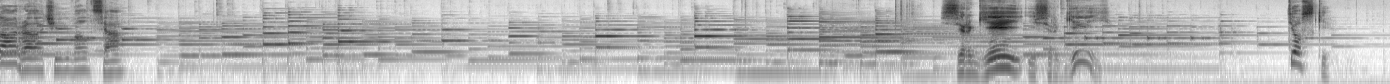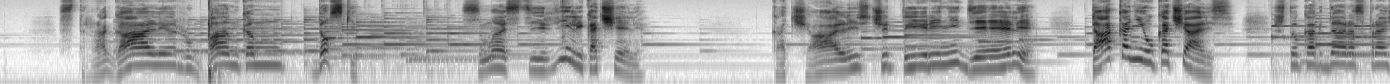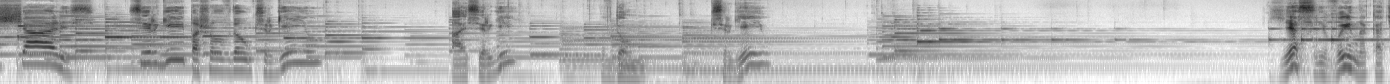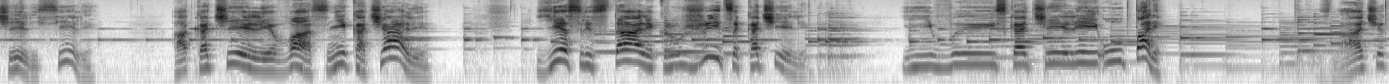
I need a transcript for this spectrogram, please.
укорачивался. Сергей и Сергей. Тезки Строгали рубанком доски Смастерили качели Качались четыре недели Так они укачались Что когда распрощались Сергей пошел в дом к Сергею, а Сергей в дом к Сергею. Если вы на качели сели, а качели вас не качали – если стали кружиться качели, и вы с качелей упали, значит,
